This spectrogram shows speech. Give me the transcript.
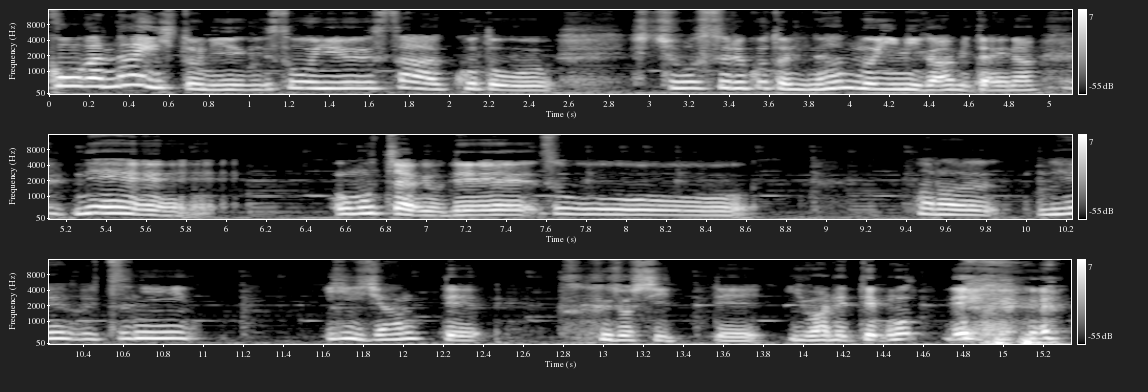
考がない人に、そういうさ、ことを主張することに何の意味がみたいな、ねえ、思っちゃうよね。そう。だから、ね別にいいじゃんって、不女子って言われてもって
